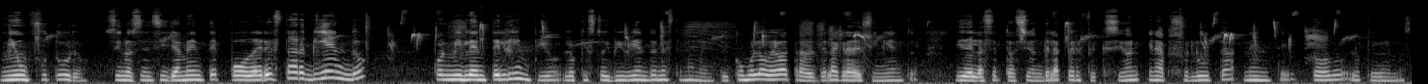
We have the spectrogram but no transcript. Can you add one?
ni un futuro, sino sencillamente poder estar viendo con mi lente limpio lo que estoy viviendo en este momento y cómo lo veo a través del agradecimiento y de la aceptación de la perfección en absolutamente todo lo que vemos.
